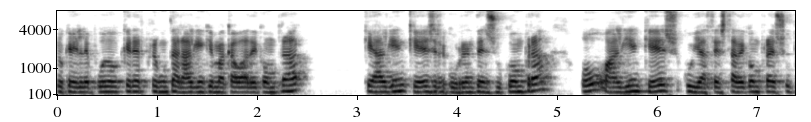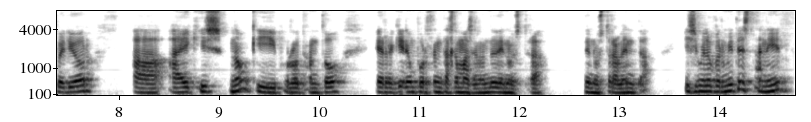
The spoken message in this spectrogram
lo que le puedo querer preguntar a alguien que me acaba de comprar que a alguien que es recurrente en su compra o alguien que es, cuya cesta de compra es superior a, a X ¿no? y por lo tanto eh, requiere un porcentaje más grande de nuestra, de nuestra venta. Y si me lo permites, Tanit,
